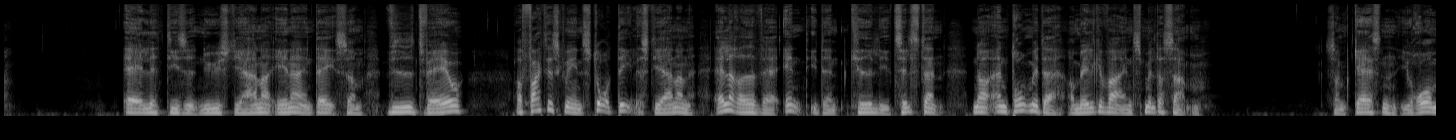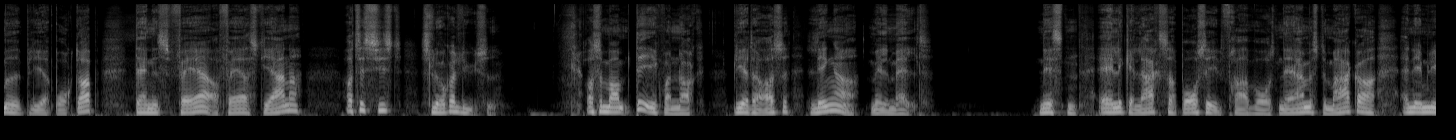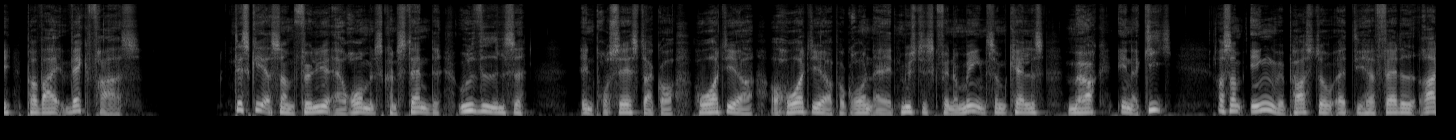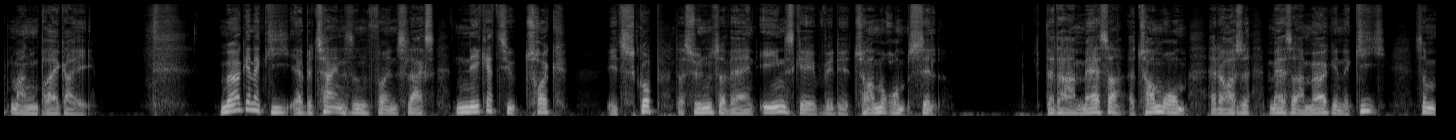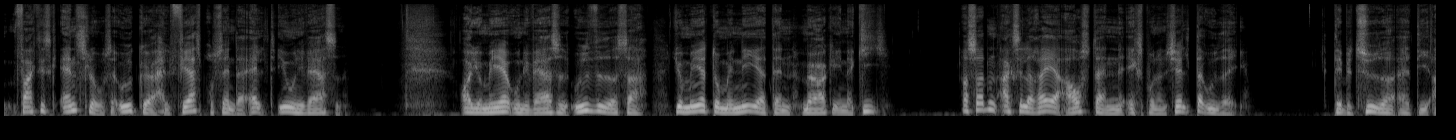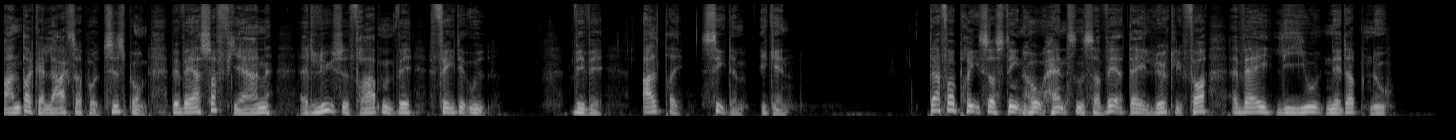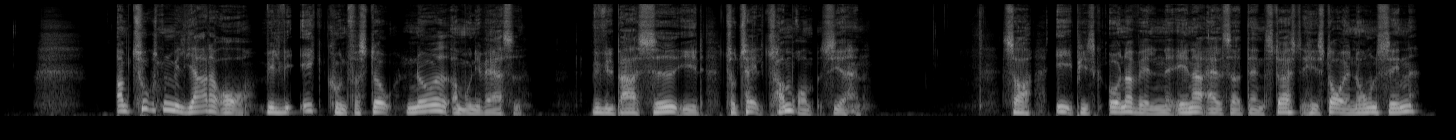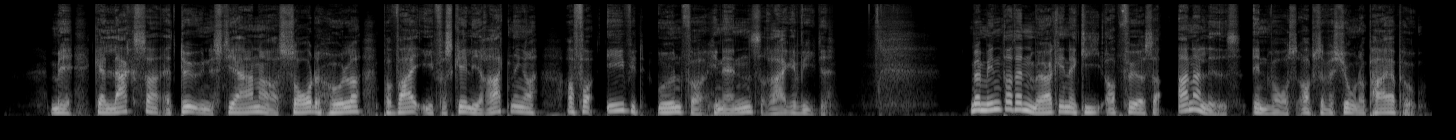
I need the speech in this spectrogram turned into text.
Alle disse nye stjerner ender en dag som hvide dvæve, og faktisk vil en stor del af stjernerne allerede være endt i den kedelige tilstand, når Andromeda og Mælkevejen smelter sammen. Som gassen i rummet bliver brugt op, dannes færre og færre stjerner, og til sidst slukker lyset. Og som om det ikke var nok, bliver der også længere mellem alt. Næsten alle galakser, bortset fra vores nærmeste markere, er nemlig på vej væk fra os. Det sker som følge af rummets konstante udvidelse, en proces, der går hurtigere og hurtigere på grund af et mystisk fænomen, som kaldes mørk energi, og som ingen vil påstå, at de har fattet ret mange brækker af. Mørk energi er betegnelsen for en slags negativt tryk, et skub, der synes at være en egenskab ved det tomme rum selv. Da der er masser af tomrum, er der også masser af mørk energi, som faktisk anslås at udgøre 70% af alt i universet. Og jo mere universet udvider sig, jo mere dominerer den mørke energi, og sådan accelererer afstandene eksponentielt derudad. Det betyder, at de andre galakser på et tidspunkt vil være så fjerne, at lyset fra dem vil fade ud. Vi vil aldrig se dem igen. Derfor priser Sten H. Hansen sig hver dag lykkelig for at være i live netop nu. Om tusind milliarder år vil vi ikke kunne forstå noget om universet. Vi vil bare sidde i et totalt tomrum, siger han. Så episk undervældende ender altså den største historie nogensinde. med galakser af døende stjerner og sorte huller på vej i forskellige retninger og for evigt uden for hinandens rækkevidde medmindre den mørke energi opfører sig anderledes, end vores observationer peger på.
